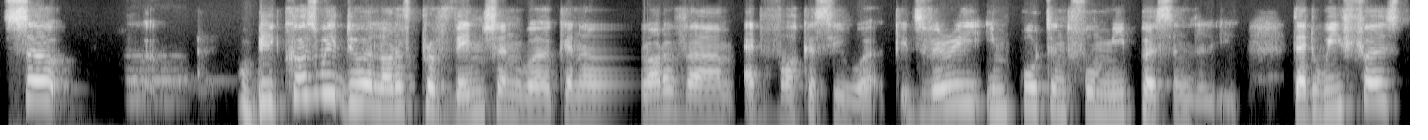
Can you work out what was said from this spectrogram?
So, because we do a lot of prevention work and a lot of um, advocacy work, it's very important for me personally that we first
